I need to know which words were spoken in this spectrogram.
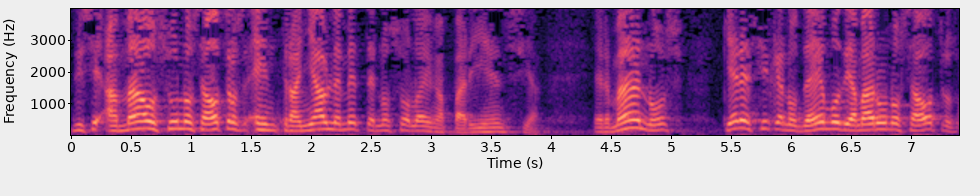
Dice, amaos unos a otros entrañablemente, no solo en apariencia. Hermanos, Quiere decir que nos debemos de amar unos a otros.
